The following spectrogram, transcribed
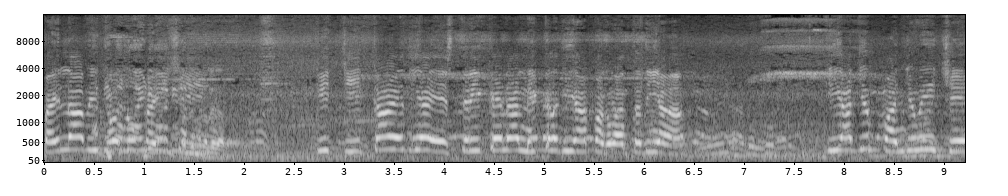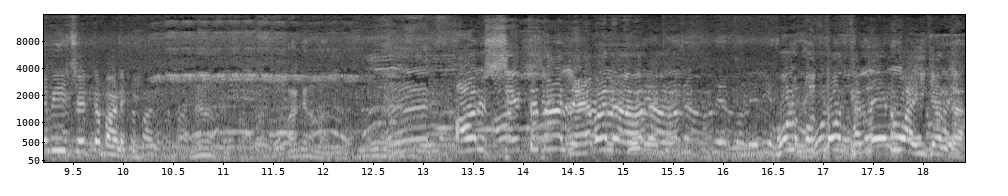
ਪਹਿਲਾਂ ਵੀ ਤੁਹਾਨੂੰ ਕਹੀ ਸੀ ਕਿ ਚੀਕਾਂ ਇਹਦੀਆਂ ਇਸ ਤਰੀਕੇ ਨਾਲ ਨਿਕਲ ਗਈਆਂ ਭਗਵੰਤ ਦੀਆਂ ਕਿ ਅੱਜ ਪੰਜਵੀਂ, ਛੇਵੀਂ ਸਿੱਟ ਬਣ ਗਈ। ਔਰ ਸਿੱਟ ਦਾ ਲੈਵਲ ਹੁਣ ਉੱਤੋਂ ਥੱਲੇ ਨੂੰ ਆਈ ਜਾਂਦਾ।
